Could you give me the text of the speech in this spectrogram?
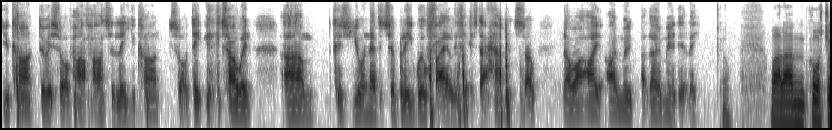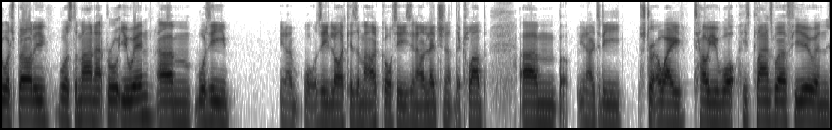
you can't do it sort of half heartedly. You can't sort of dip your toe in. Um, because you inevitably will fail if, if that happens. So, no, I, I moved back there immediately. Cool. Well, um, of course, George Burley was the man that brought you in. Um, was he, you know, what was he like as a man? Of course, he's you know a legend at the club. Um, but you know, did he straight away tell you what his plans were for you? And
